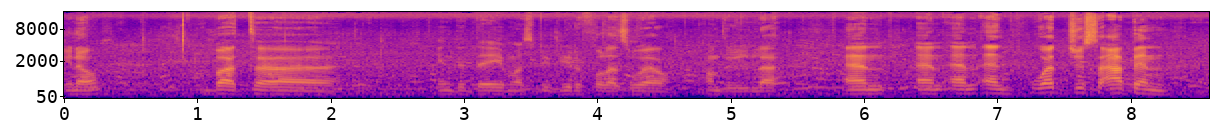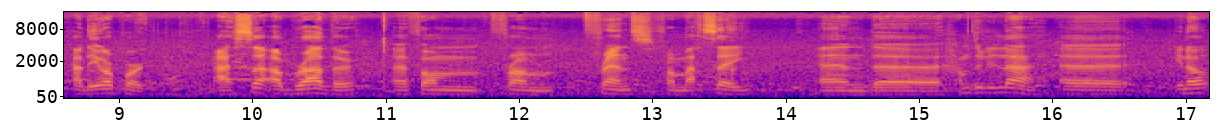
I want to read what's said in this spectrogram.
you know? But uh, in the day it must be beautiful as well alhamdulillah. And and and and what just happened at the airport I saw a brother uh, from from France, from Marseille, and uh, Alhamdulillah, uh, you know,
